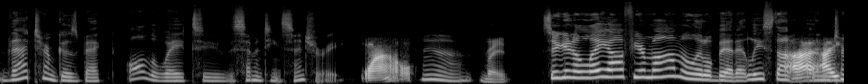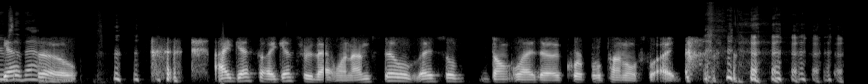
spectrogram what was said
that term goes back all the way to the 17th century. Wow. Yeah. Right. So you're going to lay off your mom a little bit, at least on, in I, I terms guess of that. so. I guess so. I guess for that one, I'm still I still don't let uh, Corporal Tunnel slide.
